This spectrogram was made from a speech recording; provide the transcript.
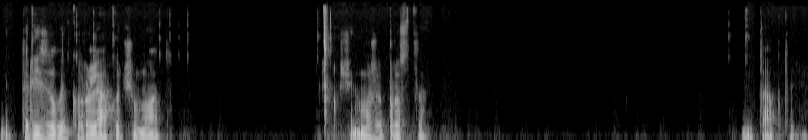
Відрізали короля, хочу мат. Хоч він може просто. Не так тоді.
